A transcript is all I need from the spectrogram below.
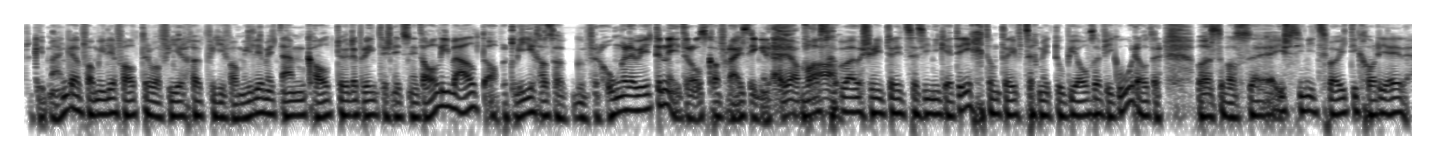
Es gibt Menge Familienvater, der vierköpfige Familie mit dem Gehalt durchbringt. Das ist jetzt nicht alle Welt, aber gleich, also verhungern wird er nicht, Oskar Freisinger. Ja, ja, was, was, schreibt er jetzt seine Gedichte und trifft sich mit dubiosen Figuren? Oder was, was äh, ist seine zweite Karriere?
